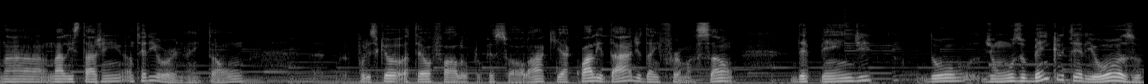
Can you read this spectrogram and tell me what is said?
na, na listagem anterior. Né? Então, por isso que eu até eu falo para o pessoal lá que a qualidade da informação depende do, de um uso bem criterioso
